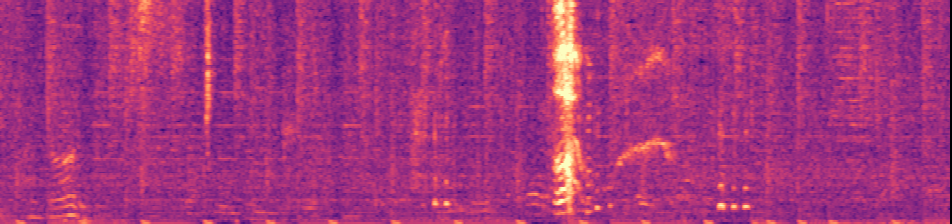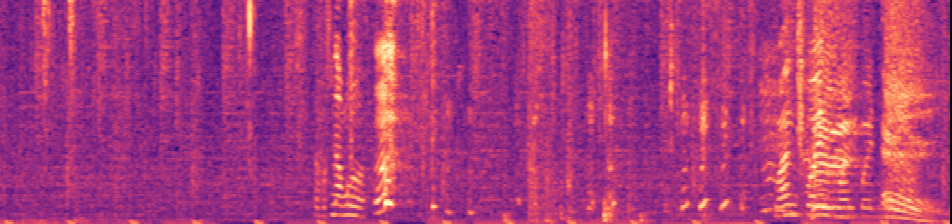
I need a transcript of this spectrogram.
Oh my God. Tapos na ako. One point, one point. Oh!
